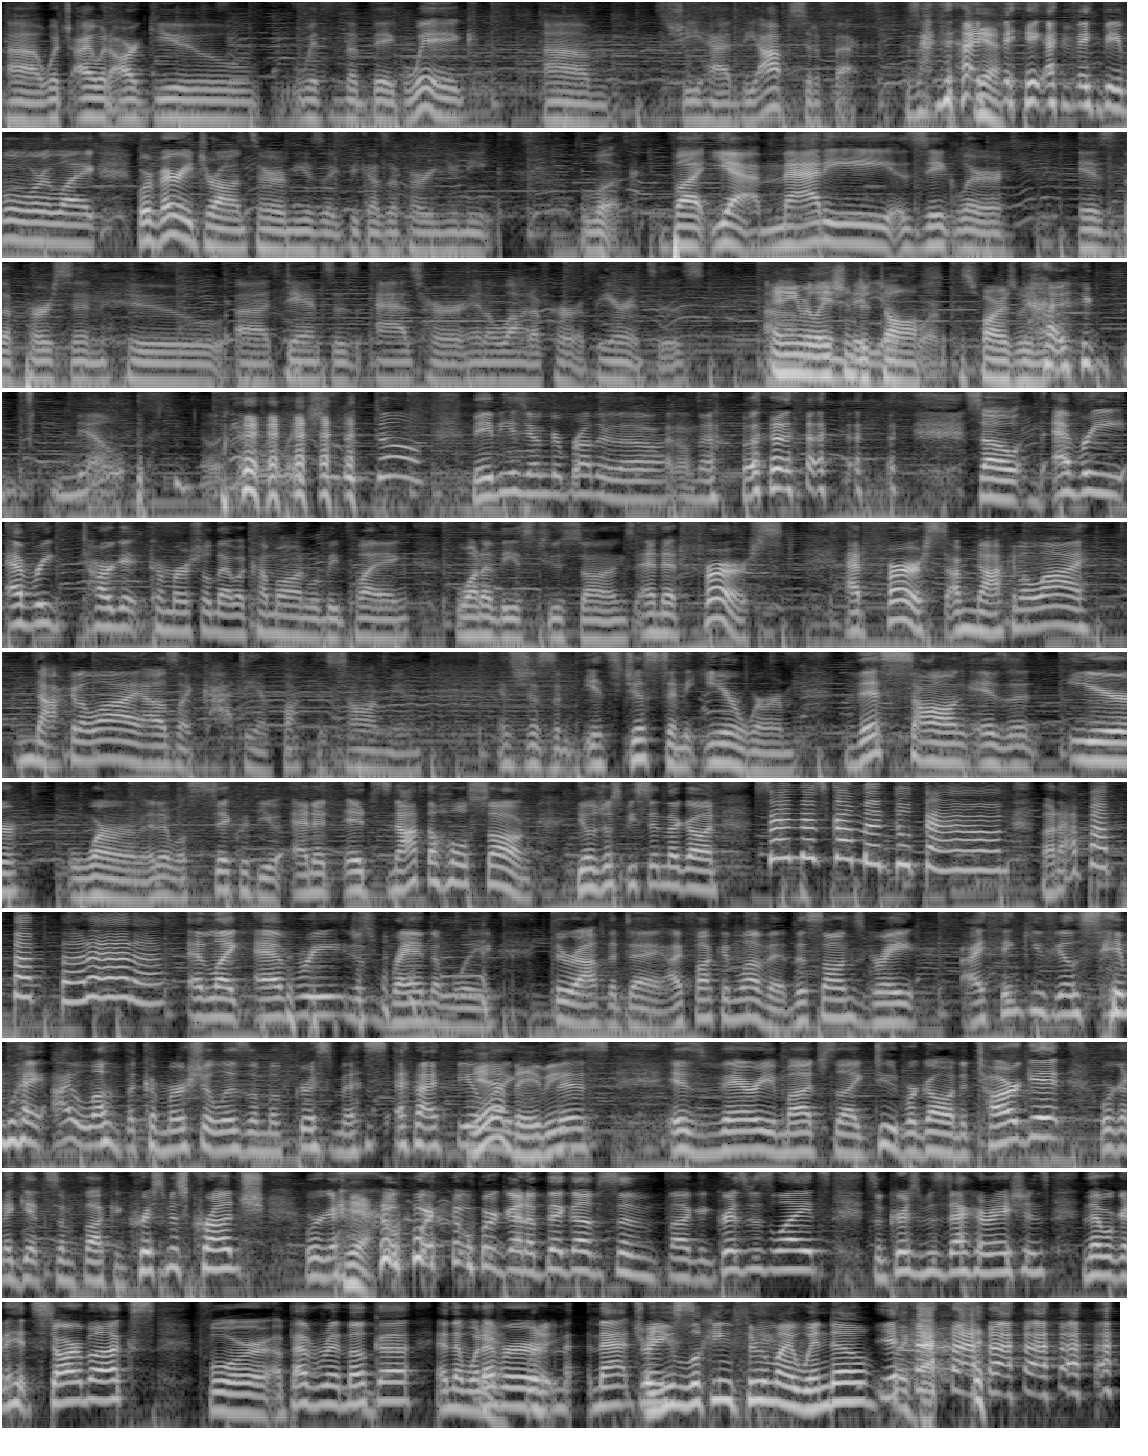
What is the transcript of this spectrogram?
uh, which I would argue with the big wig, um, she had the opposite effect because I, I Yeah. think I think people were like were very drawn to her music because of her unique look. But yeah, Maddie Ziegler is the person who uh, dances as her in a lot of her appearances. um, Any relation to Dolph, form. as far as we know. no, no, no relation to Dolph. Maybe his younger brother though. I don't know. so every every Target commercial that would come on would be playing one of these two songs. And at first, at first, I'm not gonna lie, I'm not gonna lie. I was like, God damn, fuck this song, man. It's just an it's just an earworm. This song is an earworm, and it will stick with you. And it, it's not the whole song. You'll just be sitting there going, "Santa's coming to town," and like every just randomly throughout the day. I fucking love it. This song's great. I think you feel the same way. I love the commercialism of Christmas, and I feel Yeah, like baby. this is very much like, dude, we're going to Target. We're gonna get some fucking Christmas crunch. We're gonna Yeah. we're, we're gonna pick up some fucking Christmas lights, some Christmas decorations, and then we're gonna hit Starbucks for a peppermint mocha, and then whatever What- Ma- Matt Are you looking through my window? Yeah.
